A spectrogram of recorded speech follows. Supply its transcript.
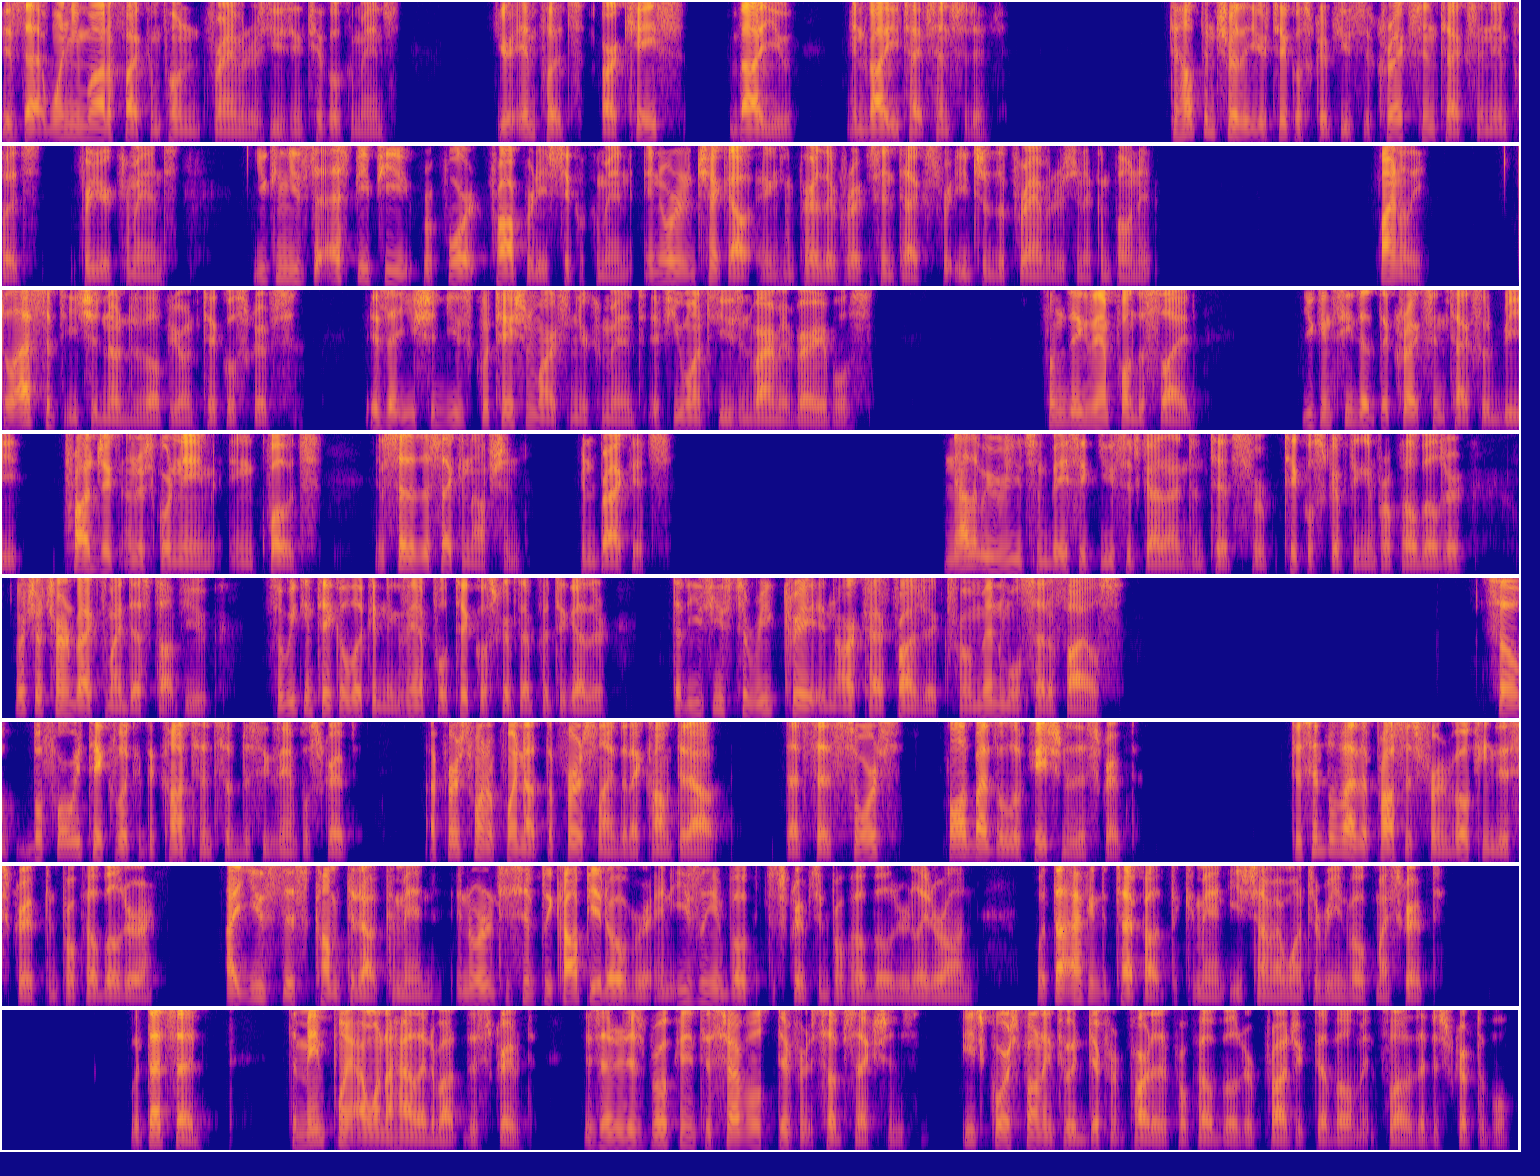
is that when you modify component parameters using Tcl commands, your inputs are case, value, and value type sensitive. To help ensure that your Tcl script uses the correct syntax and inputs for your commands, you can use the SBP report properties Tcl command in order to check out and compare the correct syntax for each of the parameters in a component. Finally, the last tip that you should know to develop your own Tcl scripts is that you should use quotation marks in your commands if you want to use environment variables. From the example on the slide, you can see that the correct syntax would be project underscore name in quotes instead of the second option, in brackets. Now that we reviewed some basic usage guidelines and tips for Tcl scripting in Propel Builder, let's return back to my desktop view so we can take a look at an example Tcl script I put together that is used to recreate an archive project from a minimal set of files. So, before we take a look at the contents of this example script, I first want to point out the first line that I commented out that says source, followed by the location of this script. To simplify the process for invoking this script in Propel Builder, I use this commented out command in order to simply copy it over and easily invoke the script in Propel Builder later on, without having to type out the command each time I want to reinvoke my script. With that said, the main point I want to highlight about this script is that it is broken into several different subsections, each corresponding to a different part of the Propel Builder project development flow that is scriptable.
